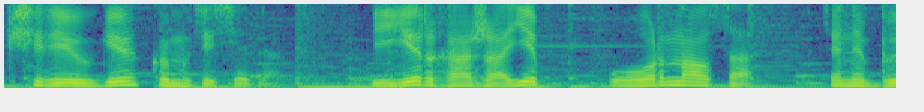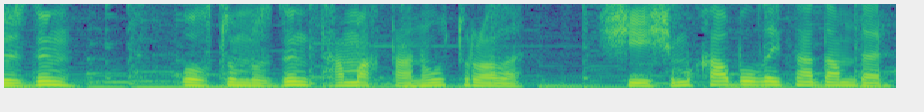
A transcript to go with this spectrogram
кішіреуге көмектеседі. Егер ғажайып орын алса және біздің ұлтымыздың тамақтануы туралы шешім қабылдайтын адамдар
